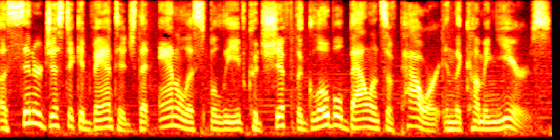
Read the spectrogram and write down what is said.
a synergistic advantage that analysts believe could shift the global balance of power in the coming years.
